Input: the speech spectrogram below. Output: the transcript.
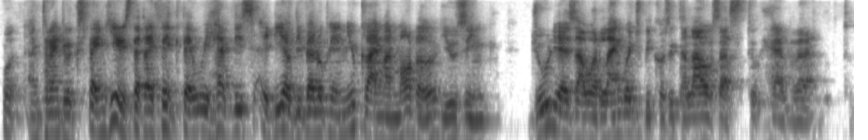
what I'm trying to explain here is that I think that we have this idea of developing a new climate model using Julia as our language because it allows us to have uh, to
